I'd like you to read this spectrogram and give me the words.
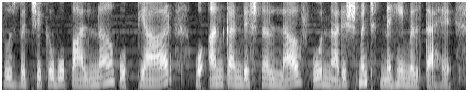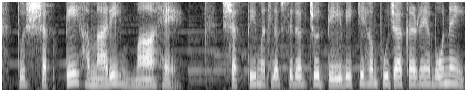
तो उस बच्चे को वो पालना, वो प्यार, वो अनकंडीशनल लव वो नरिशमेंट नहीं मिलता है। तो शक्ति हमारी माँ है। शक्ति मतलब सिर्फ़ जो देवी की हम पूजा कर रहे हैं, वो नहीं।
